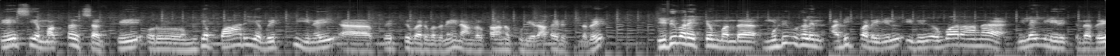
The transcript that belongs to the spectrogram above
தேசிய மக்கள் சக்தி ஒரு மிக பாரிய வெற்றியினை அஹ், பெற்று வருவதனை நாங்கள் காணக்கூடியதாக இருக்கின்றது. இதுவரைக்கும் வந்த முடிவுகளின் அடிப்படையில் இது எவ்வாறான நிலையில் இருக்கின்றது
